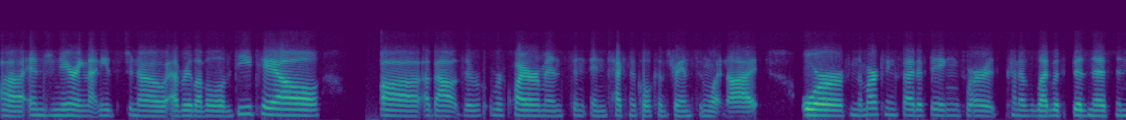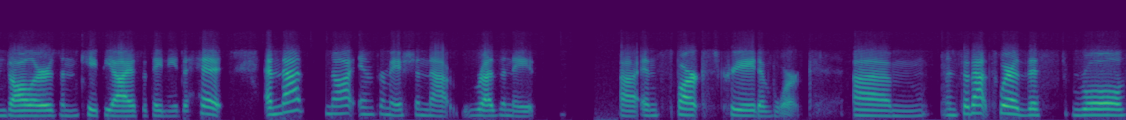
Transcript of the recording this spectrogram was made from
uh, engineering that needs to know every level of detail uh, about the requirements and, and, technical constraints and whatnot. Or from the marketing side of things, where it's kind of led with business and dollars and KPIs that they need to hit. And that's not information that resonates uh, and sparks creative work. Um, and so that's where this role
